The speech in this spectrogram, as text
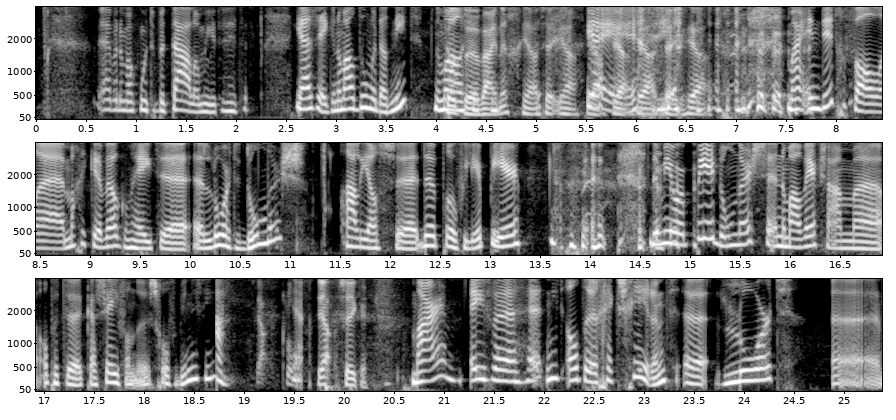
We hebben hem ook moeten betalen om hier te zitten. Ja, zeker. Normaal doen we dat niet. Normaal Veel is te het- weinig. Ja, ze- ja, Ja, ja, ja, ja, ja. ja, zeker. Ja. Maar in dit geval eh, mag ik eh, welkom heten eh, Lord Donders. Alias eh, de profileerpeer. de major Peer Donders. En normaal werkzaam eh, op het KC van de schoolverbindingsdienst. Ah. ja, klopt. Ja. zeker. Maar even hè, niet al te gekscherend. eh Lord, eh,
